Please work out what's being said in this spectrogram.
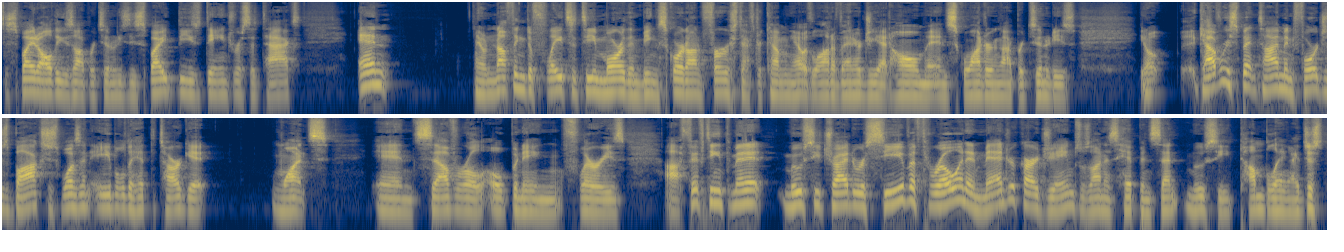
despite all these opportunities, despite these dangerous attacks. And you know, nothing deflates a team more than being scored on first after coming out with a lot of energy at home and squandering opportunities. You know, Cavalry spent time in Forge's box, just wasn't able to hit the target once in several opening flurries. Uh, 15th minute, Musse tried to receive a throw in, and Manjrekar James was on his hip and sent Musse tumbling. I just,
